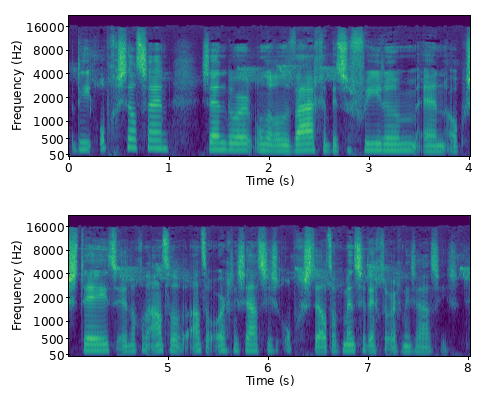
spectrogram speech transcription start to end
die opgesteld zijn, zijn door onder andere Wagen, Bits of Freedom en Open State en nog een aantal, aantal organisaties opgesteld, ook mensenrechtenorganisaties.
